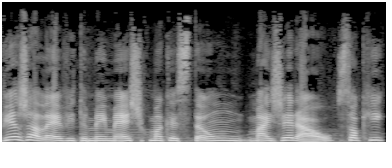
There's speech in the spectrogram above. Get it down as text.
Viajar leve também mexe com uma questão mais geral, só que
